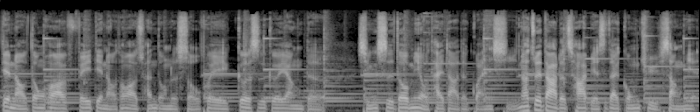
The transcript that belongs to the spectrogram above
电脑动画、非电脑动画传统的手绘各式各样的形式都没有太大的关系。那最大的差别是在工具上面，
